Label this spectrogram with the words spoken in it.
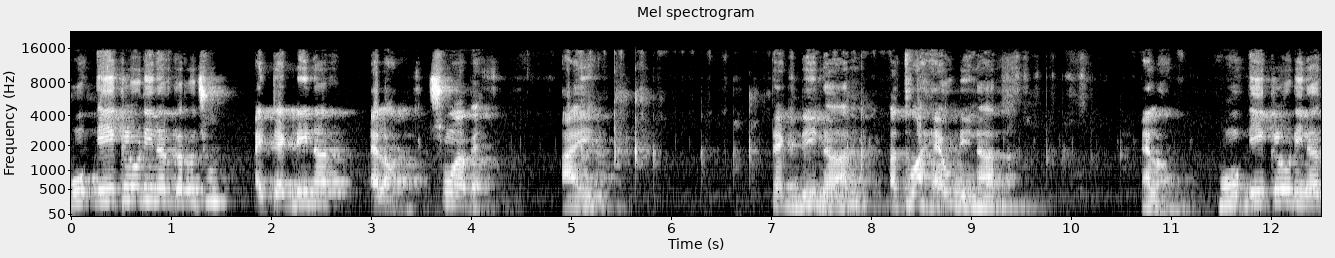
હું એકલો ડિનર કરું છું? I take dinner alone. શું આવે? આઈ ટેક ડિનર અથવા હેવ ડિનર? એલોન. હું એકલો ડિનર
